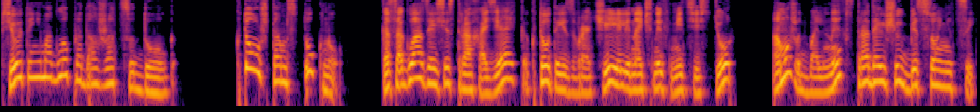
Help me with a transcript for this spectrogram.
все это не могло продолжаться долго. Кто уж там стукнул? Косоглазая сестра-хозяйка, кто-то из врачей или ночных медсестер, а может, больных, страдающих бессонницей,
